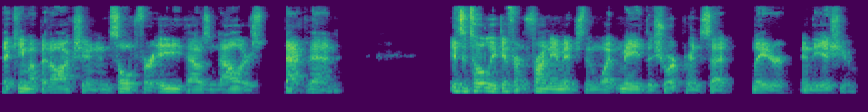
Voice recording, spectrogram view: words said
that came up at auction and sold for $80,000 back then. It's a totally different front image than what made the short print set later in the issue.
